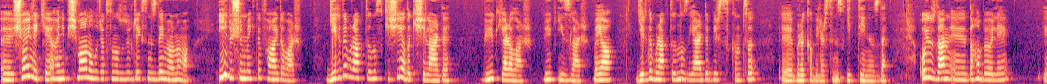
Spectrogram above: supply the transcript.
E, şöyle ki hani pişman olacaksınız, üzüleceksiniz demiyorum ama iyi düşünmekte fayda var. Geride bıraktığınız kişi ya da kişilerde büyük yaralar, büyük izler veya geride bıraktığınız yerde bir sıkıntı e, bırakabilirsiniz gittiğinizde. O yüzden daha böyle e,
